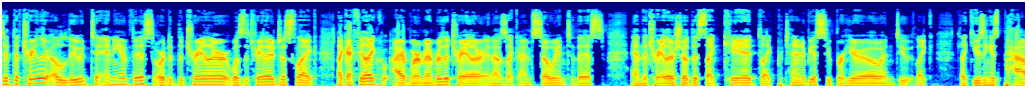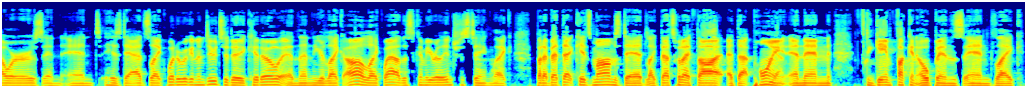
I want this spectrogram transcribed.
did the trailer allude to any of this? Or did the trailer was the trailer just like like I feel like I remember the trailer and I was like I'm so into this. And the trailer showed this like kid like pretending to be a superhero and do like like using his powers. And and his dad's like what are we gonna do today kiddo? And then you're like oh like wow this is gonna be really interesting. Like but I bet that kid's mom's dead. Like that's what I thought at that point. And then the game fucking opens and like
